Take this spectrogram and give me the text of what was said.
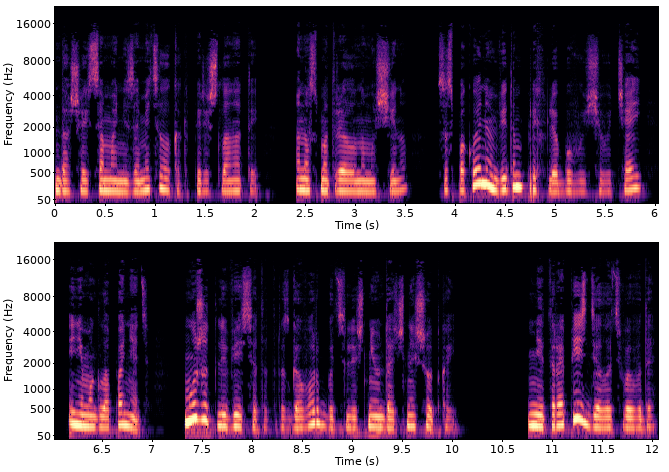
Даша и сама не заметила, как перешла на «ты». Она смотрела на мужчину, со спокойным видом прихлебывающего чай, и не могла понять, может ли весь этот разговор быть лишь неудачной шуткой? «Не торопись делать выводы»,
